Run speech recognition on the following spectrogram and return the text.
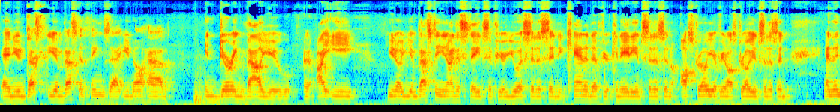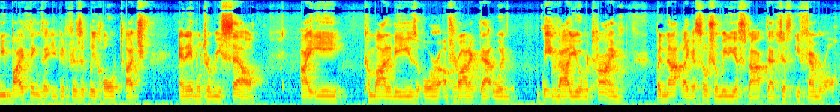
And you invest you invest in things that you know have enduring value, uh, i.e., you know, you invest in the United States if you're a U.S. citizen, you Canada if you're a Canadian citizen, Australia if you're an Australian citizen, and then you buy things that you can physically hold, touch, and able to resell, i.e., commodities or a sure. product that would gain value over time, but not like a social media stock that's just ephemeral.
